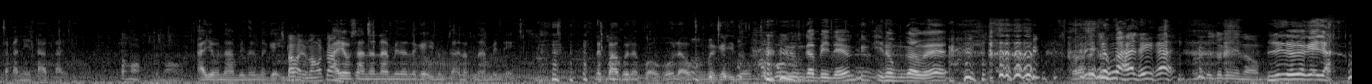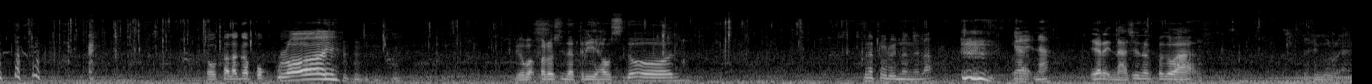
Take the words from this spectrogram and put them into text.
tsaka ni tatay, Tango, limango. ayaw namin ng nagainom. Tama, yung mga tama. Ayaw sana namin na nagainom sa anak namin eh. Nagbago na po ako, wala akong nagainom. Ako yung gabi na yun, yung inom kami. Sinungaling ka. Wala ito kayo inom. Hindi na nagainom. Ikaw talaga Pukloy. Gawa pa raw sila treehouse doon. Pinatuloy na nila. Kaya na. Yari na siya nagpagawa. Ito siguro eh.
